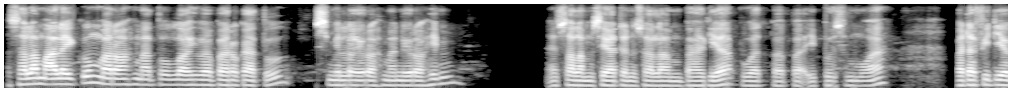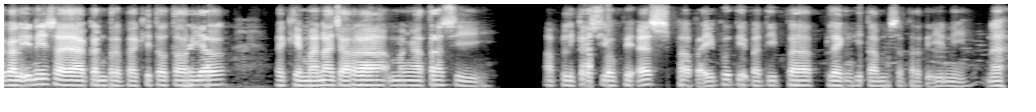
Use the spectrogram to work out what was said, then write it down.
Assalamualaikum warahmatullahi wabarakatuh. Bismillahirrahmanirrahim. Eh, salam sehat dan salam bahagia buat Bapak Ibu semua. Pada video kali ini saya akan berbagi tutorial bagaimana cara mengatasi aplikasi OBS Bapak Ibu tiba-tiba blank hitam seperti ini. Nah,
